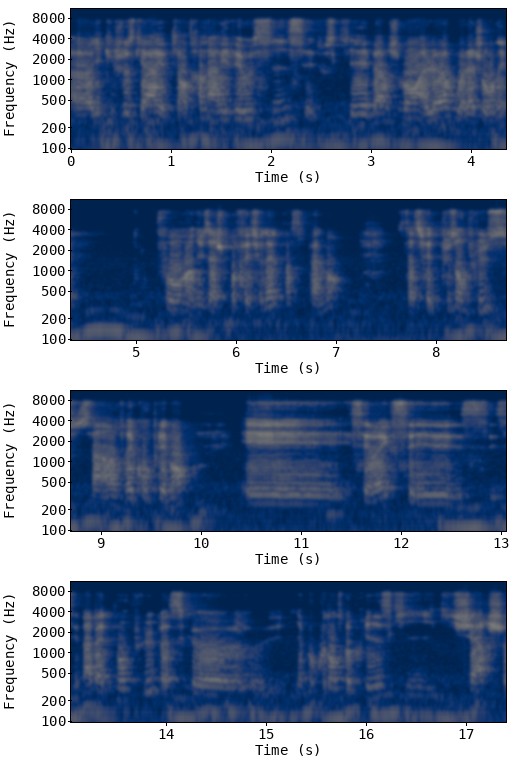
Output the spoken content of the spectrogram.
il y a quelque chose qui, est en train d'arriver aussi, c'est tout ce qui est hébergement à l'heure ou à la journée, pour un usage professionnel principalement. Ça se fait de plus en plus, c'est un vrai complément. Et c'est vrai que c'est pas bête non plus parce qu'il y a beaucoup d'entreprises qui, qui, cherchent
